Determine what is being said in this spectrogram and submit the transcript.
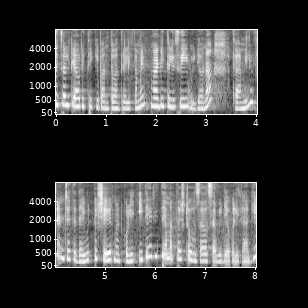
ರಿಸಲ್ಟ್ ಯಾವ ರೀತಿಯಾಗಿ ಬಂತು ಅಂತ ಹೇಳಿ ಕಮೆಂಟ್ ಮಾಡಿ ತಿಳಿಸಿ. ವಿಡಿಯೋನ ಫ್ಯಾಮಿಲಿ ಫ್ರೆಂಡ್ ಜೊತೆ ದಯವಿಟ್ಟು ಶೇರ್ ಮಾಡ್ಕೊಳ್ಳಿ. ಇದೇ ರೀತಿಯ ಮತ್ತಷ್ಟು ಹೊಸ ಹೊಸ ವಿಡಿಯೋಗಳಿಗಾಗಿ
